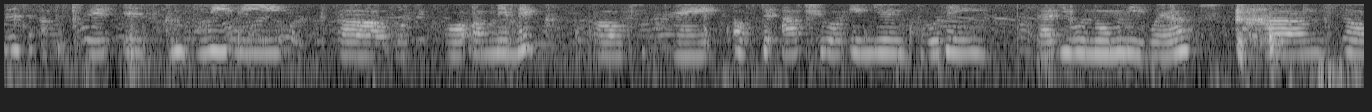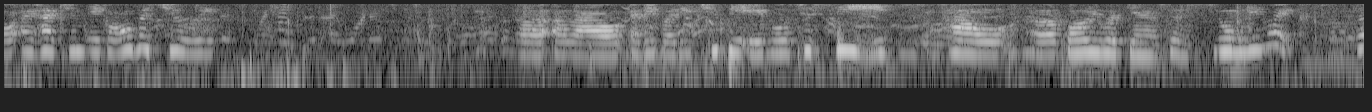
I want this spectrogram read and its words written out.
this outfit is completely uh, a mimic of my, of the actual Indian clothing that you would normally wear. Um, so I had to make all the jewelry uh, allow everybody to be able to see how uh, Bollywood dancers normally like. So,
